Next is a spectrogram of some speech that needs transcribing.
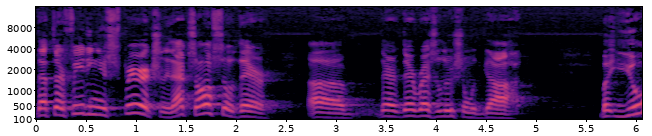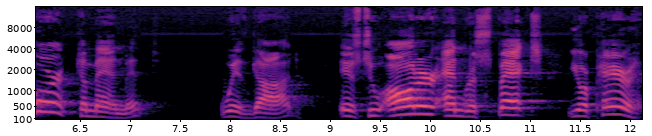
that they're feeding you spiritually. That's also their, uh, their, their resolution with God. But your commandment with God is to honor and respect your parents.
